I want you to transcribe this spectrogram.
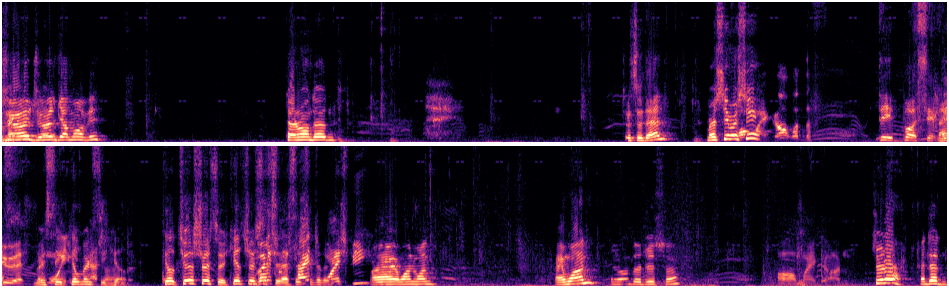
J'ai un, j'ai un, garde-moi en vie. Tellement dead. Dead. Merci, Oh merci. my god, what the f... T'es pas sérieux, Nice. que kill, il kill. Kill, kill Tracer, kill Tracer, c'est la seule one HP? Ouais, one, one. Un one? Non, dodge ça. Oh my god. Tu là, un dead.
